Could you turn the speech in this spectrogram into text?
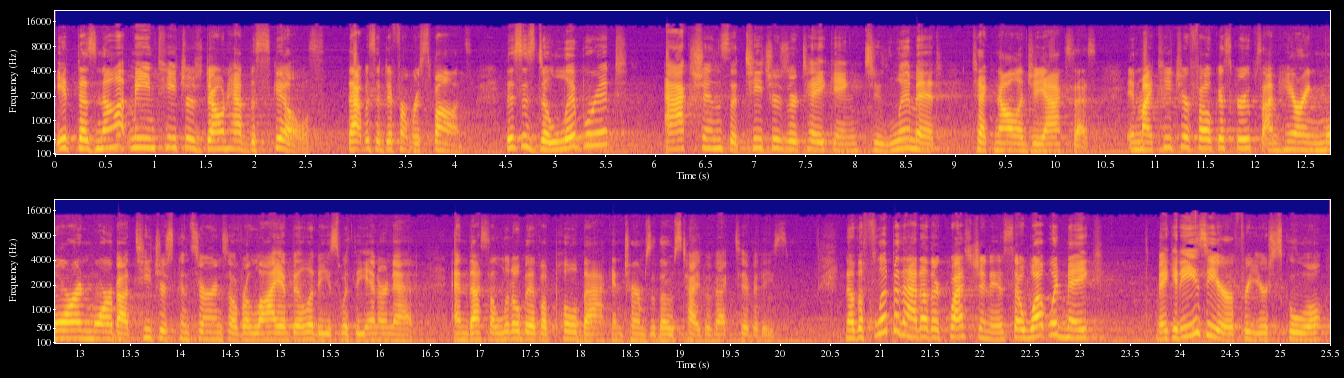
It does not mean teachers don't have the skills. That was a different response. This is deliberate actions that teachers are taking to limit technology access. In my teacher focus groups, I'm hearing more and more about teachers' concerns over liabilities with the internet, and thus a little bit of a pullback in terms of those type of activities. Now the flip of that other question is, so what would make Make it easier for your school.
